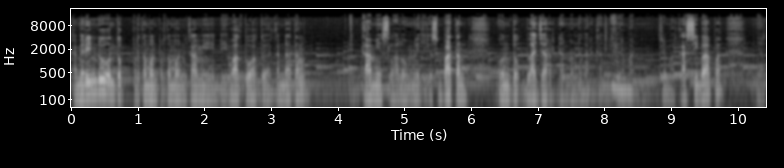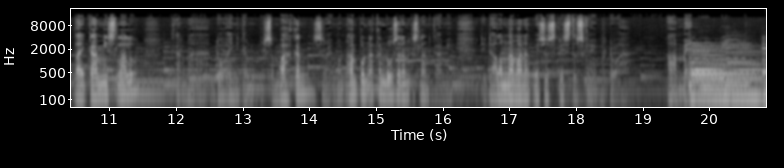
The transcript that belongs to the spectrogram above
Kami rindu untuk pertemuan-pertemuan kami di waktu-waktu yang akan datang. Kami selalu memiliki kesempatan untuk belajar dan mendengarkan firman-Mu. Terima kasih Bapa menyertai kami selalu karena doa ini kami persembahkan, serah mohon ampun akan dosa dan kesalahan kami. Di dalam nama anak Yesus Kristus kami berdoa. Amin.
